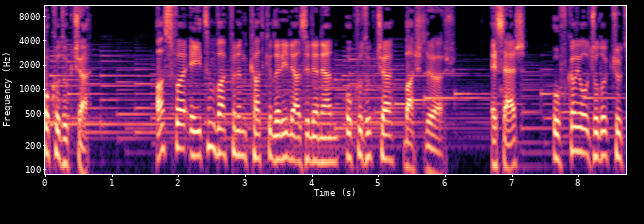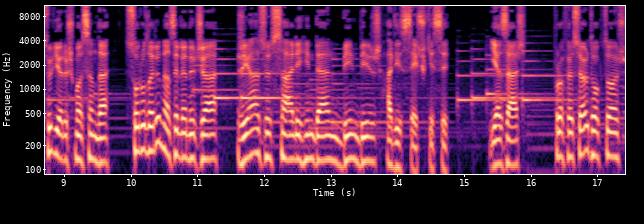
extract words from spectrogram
Okudukça Asfa Eğitim Vakfı'nın katkılarıyla hazırlanan Okudukça başlıyor. Eser, Ufka Yolculuk Kültür Yarışması'nda soruların hazırlanacağı Riyazü Salihinden bin bir hadis seçkisi. Yazar, Profesör Doktor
